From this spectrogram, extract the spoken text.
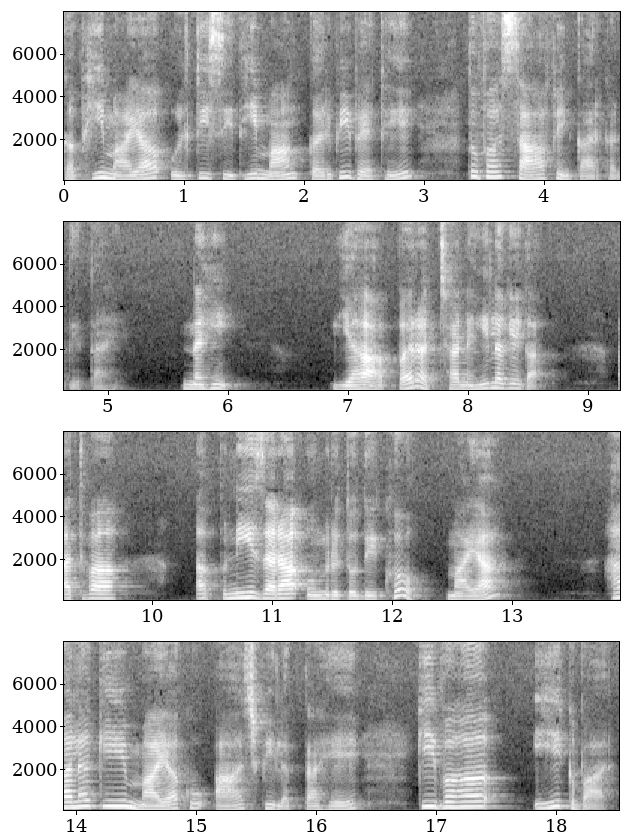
कभी माया उल्टी सीधी मांग कर भी बैठे तो वह साफ़ इनकार कर देता है। नहीं, यह आप पर अच्छा नहीं लगेगा। अथवा, अपनी ज़रा उम्र तो देखो, माया। हालाँकि माया को आज भी लगता है कि वह एक बार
